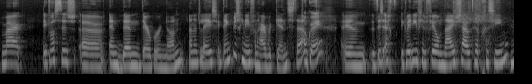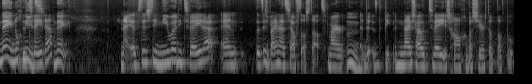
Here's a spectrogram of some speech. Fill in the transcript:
maar ik was dus eh And Then There Were None aan het lezen. Ik denk misschien een van haar bekendste. Oké. En het is echt... Ik weet niet of je de film Knives Out hebt gezien. Nee, nog De niet. tweede? Nee. Nee, het is die nieuwe, die tweede. En het is bijna hetzelfde als dat. Maar Mm. de, de, Knives Out 2 is gewoon gebaseerd op dat boek.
